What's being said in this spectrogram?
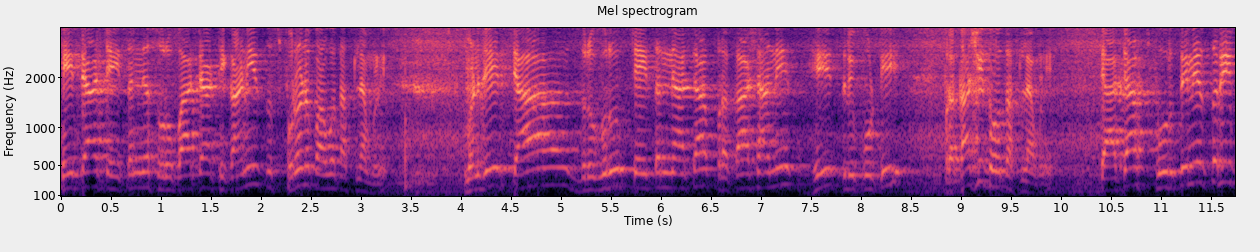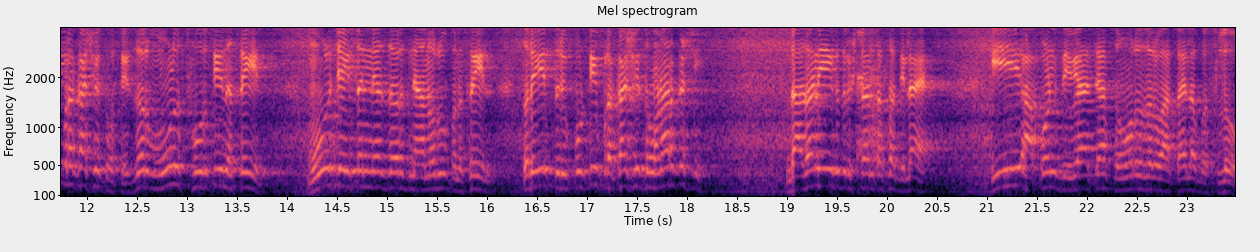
हे त्या चैतन्य स्वरूपाच्या ठिकाणीच स्फुरण पावत असल्यामुळे. म्हणजे त्या दृगरूप चैतन्याच्या प्रकाशाने ही त्रिपुटी प्रकाशित होत असल्यामुळे त्याच्या स्फूर्तीनेच तरी प्रकाशित होते. जर मूळ स्फूर्ती नसेल मूळ चैतन्य जर ज्ञानरूप नसेल तर ही त्रिपुटी प्रकाशित होणार कशी? दादाने एक दृष्टांत असा दिलाय की आपण दिव्याच्या समोर जर वाचायला बसलो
